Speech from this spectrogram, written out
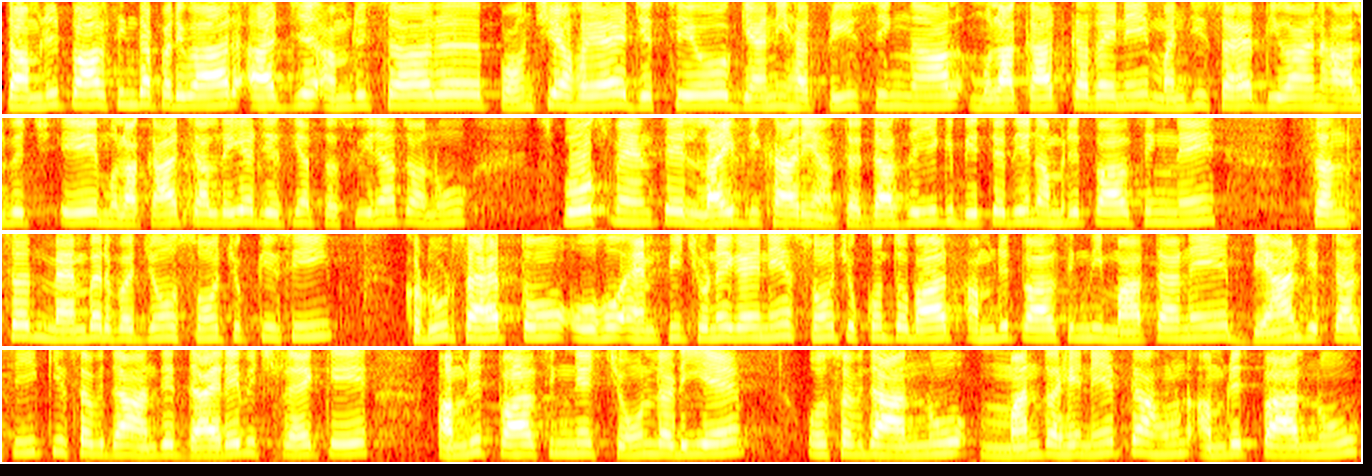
ਤਾਂ ਅੰਮ੍ਰਿਤਪਾਲ ਸਿੰਘ ਦਾ ਪਰਿਵਾਰ ਅੱਜ ਅੰਮ੍ਰਿਤਸਰ ਪਹੁੰਚਿਆ ਹੋਇਆ ਹੈ, ਜਿੱਥੇ ਉਹ ਗਿਆਨੀ ਹਰਪ੍ਰੀਤ ਸਿੰਘ ਨਾਲ ਮੁਲਾਕਾਤ ਕਰ ਰਹੇ ਨੇ। ਮੰਜੀ ਸਾਹਿਬ ਦੀਵਾਨ ਹਾਲ ਵਿੱਚ ਇਹ ਮੁਲਾਕਾਤ ਚੱਲ ਰਹੀ ਹੈ, ਜਿਸ ਦੀਆਂ ਤਸਵੀਰਾਂ ਤੁਹਾਨੂੰ ਸਪੋਕਸਮੈਨ ਤੇ ਲਾਈਵ ਦਿਖਾ ਰਹੇ ਹਾਂ। ਤੇ ਦੱਸ ਦਈਏ ਕਿ ਬੀਤੇ ਦਿਨ ਅੰਮ੍ਰਿਤਪਾਲ ਸਿੰਘ ਨੇ ਸੰਸਦ ਮੈਂਬਰ ਵਜੋਂ ਸਹੁੰ ਚੁੱਕੀ ਸੀ। ਖਡੂਰ ਸਾਹਿਬ ਤੋਂ ਉਹ ਐਮਪੀ ਚੁਣੇ ਗਏ ਨੇ। ਸਹੁੰ ਚੁੱਕਣ ਤੋਂ ਬਾਅਦ ਅੰਮ੍ਰਿਤਪਾਲ ਸਿੰਘ ਦੀ ਮਾਤਾ ਨੇ ਬਿਆਨ ਦਿੱਤਾ ਸੀ ਕਿ ਸੰਵਿਧਾਨ ਦੇ ਦਾਇਰੇ ਵਿੱਚ ਰਹਿ ਕੇ ਅੰਮ੍ਰਿਤਪਾਲ ਸਿੰਘ ਨੇ ਚੋਣ ਲੜੀ ਹੈ। ਉਹ ਸੰਵਿਧਾਨ ਨੂੰ ਮੰਨ ਰਹੇ ਨੇ। ਤਾਂ ਹੁਣ ਅੰਮ੍ਰਿਤਪਾਲ ਨੂੰ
